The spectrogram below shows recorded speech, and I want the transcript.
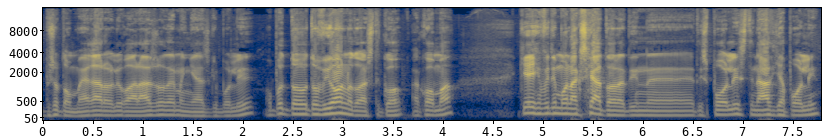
πίσω από το μέγαρο, λίγο αράζω, δεν με νοιάζει και πολύ. Οπότε το, το βιώνω το αστικό ακόμα. Και έχει αυτή τη μοναξιά τώρα την, ε, της πόλης, την άδεια πόλη.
